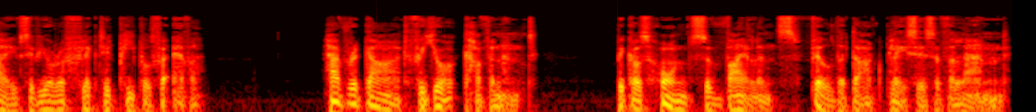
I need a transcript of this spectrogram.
lives of your afflicted people forever. Have regard for your covenant, because haunts of violence fill the dark places of the land.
